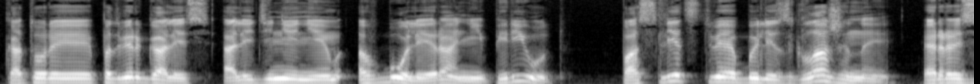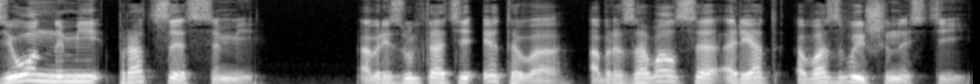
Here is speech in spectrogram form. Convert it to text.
которые подвергались оледенениям в более ранний период, последствия были сглажены эрозионными процессами, а в результате этого образовался ряд возвышенностей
